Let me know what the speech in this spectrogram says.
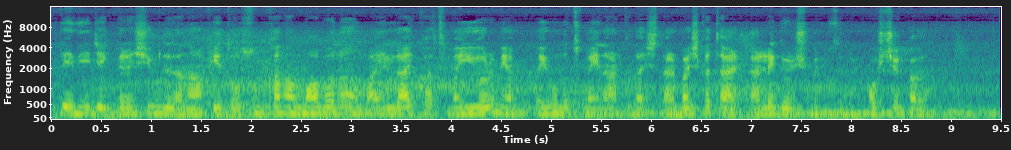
Deneyeceklere şimdiden afiyet olsun. Kanalıma abone olmayı, like atmayı, yorum yapmayı unutmayın arkadaşlar. Başka tariflerle görüşmek üzere. Hoşçakalın.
